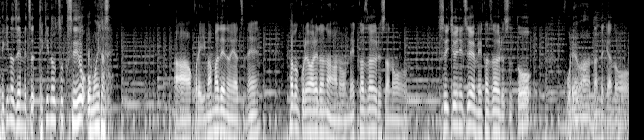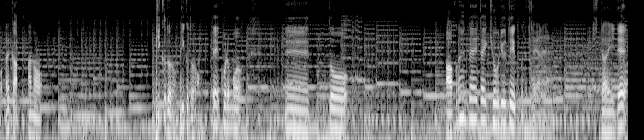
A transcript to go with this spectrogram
敵の全滅敵の属性を思い出せ。あーこれ今までのやつね。多分これはあれだな、あの、メカザウルス、あの、水中に強いメカザウルスと、これは、なんだっけ、あの、あれか、あの、ピクドロン、ピクドロン。で、これも、えー、っと、あ、この辺大体恐竜帝国の機体やね。機体で、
